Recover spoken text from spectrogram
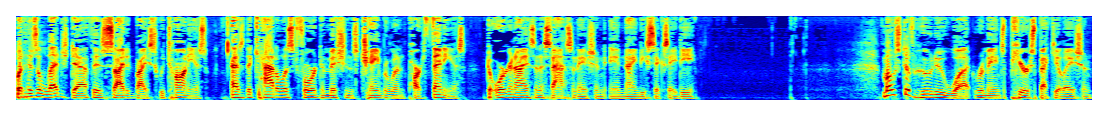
But his alleged death is cited by Suetonius as the catalyst for Domitian's chamberlain Parthenius to organize an assassination in 96 AD. Most of who knew what remains pure speculation,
